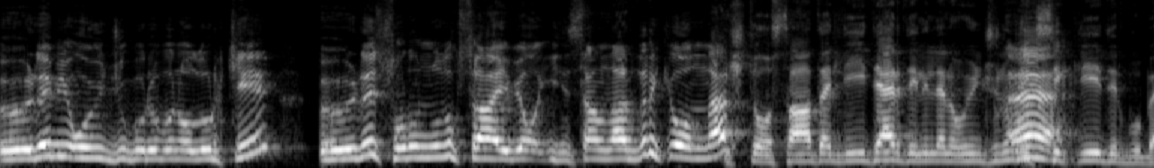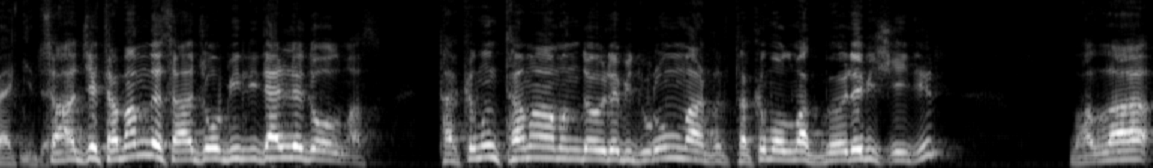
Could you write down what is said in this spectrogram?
Öyle bir oyuncu grubun olur ki öyle sorumluluk sahibi o insanlardır ki onlar İşte o sahada lider denilen oyuncunun He. eksikliğidir bu belki de. sadece tamam da sadece o bir liderle de olmaz. Takımın tamamında öyle bir durum vardır. Takım olmak böyle bir şeydir. Vallahi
